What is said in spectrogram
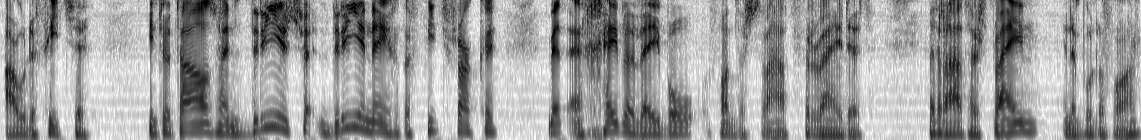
oude fietsen. In totaal zijn 93 fietswrakken met een gele label van de straat verwijderd. Het Raadhuisplein en de boulevard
